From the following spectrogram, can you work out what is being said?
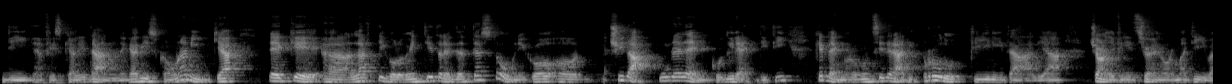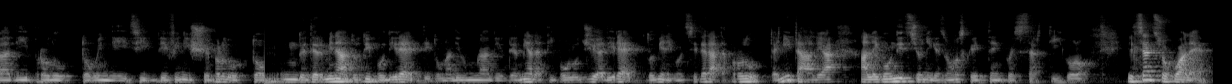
di fiscalità non ne capiscono una minchia, è che uh, l'articolo 23 del testo unico uh, ci dà un elenco di redditi che vengono considerati prodotti in Italia. C'è una definizione normativa di prodotto, quindi si definisce prodotto un determinato tipo di reddito, una, una determinata tipologia di reddito viene considerata prodotta in Italia alle condizioni che sono scritte in questo articolo. Il senso qual è?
